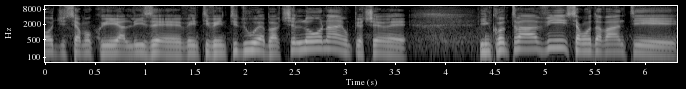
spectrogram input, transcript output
Oggi siamo qui all'ISE 2022 a Barcellona, è un piacere incontrarvi, siamo davanti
